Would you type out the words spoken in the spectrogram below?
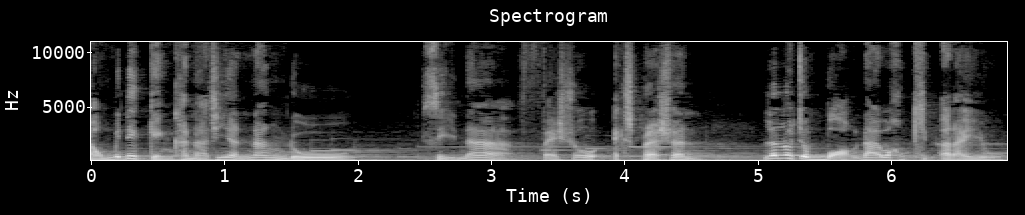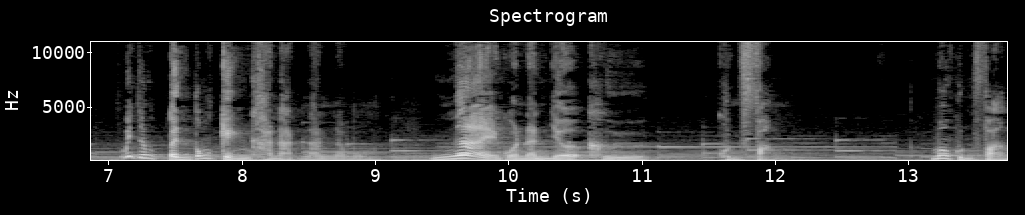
เราไม่ได้เก่งขนาดที่จะนั่งดูสีหน้า facial expression แล้วเราจะบอกได้ว่าเขาคิดอะไรอยู่ ไม่จำเป็นต้องเก่งขนาดนั้นนะผมง่ายกว่านั้นเยอะคือคุณฟัง เมื่อคุณฟัง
